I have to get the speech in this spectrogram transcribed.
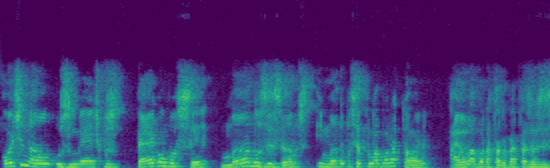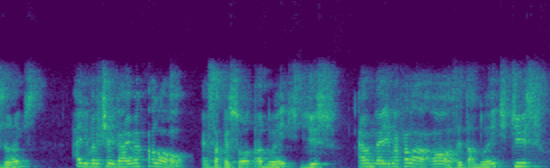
Hoje não, os médicos pegam você, mandam os exames e mandam você pro laboratório. Aí o laboratório vai fazer os exames, aí ele vai chegar e vai falar: ó, essa pessoa tá doente disso. Aí o médico vai falar: ó, você tá doente disso.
